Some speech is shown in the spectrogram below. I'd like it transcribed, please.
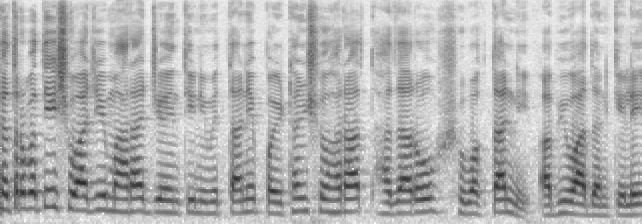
छत्रपती शिवाजी महाराज जयंती निमित्ताने पैठण शहरात हजारो शिवभक्तांनी अभिवादन केले.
